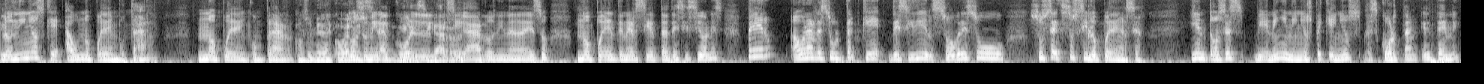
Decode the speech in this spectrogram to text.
Los niños que aún no pueden votar, no pueden comprar consumir alcohol, consumir alcohol, cigarros. ni nada de eso, no pueden tener ciertas decisiones, pero ahora resulta que decidir sobre su, su sexo sí lo pueden hacer. Y entonces vienen y niños pequeños les cortan el pene,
